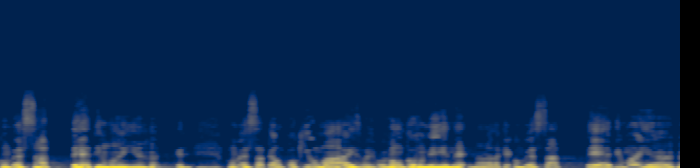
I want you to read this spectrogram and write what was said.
Conversar até de manhã, conversar até um pouquinho mais, mas depois vamos dormir, né? Não, ela quer conversar até de manhã,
